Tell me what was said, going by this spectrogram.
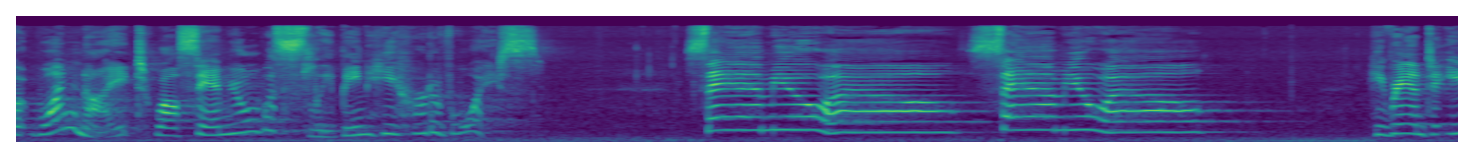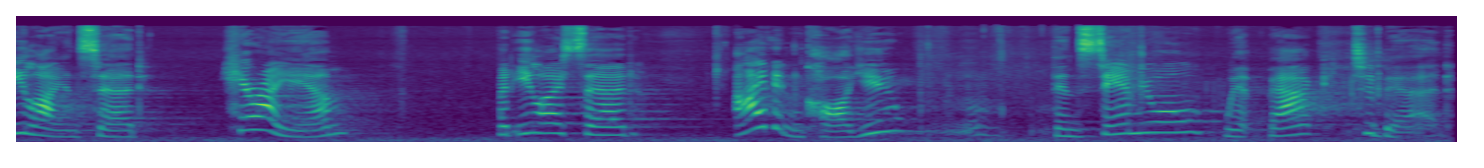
But one night, while Samuel was sleeping, he heard a voice. Samuel, Samuel. He ran to Eli and said, Here I am. But Eli said, I didn't call you. Then Samuel went back to bed.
